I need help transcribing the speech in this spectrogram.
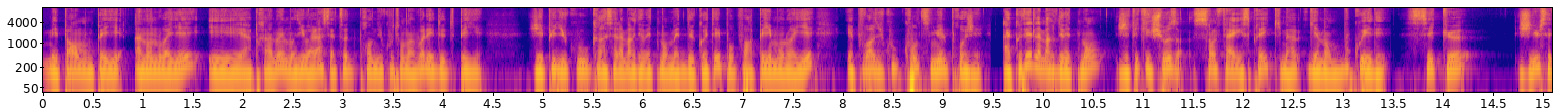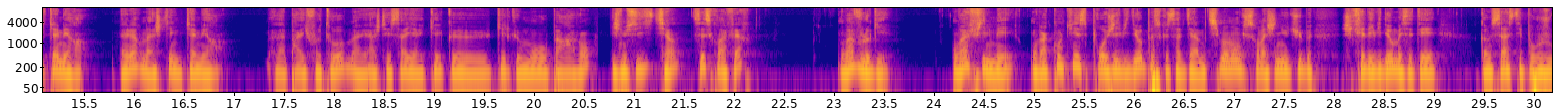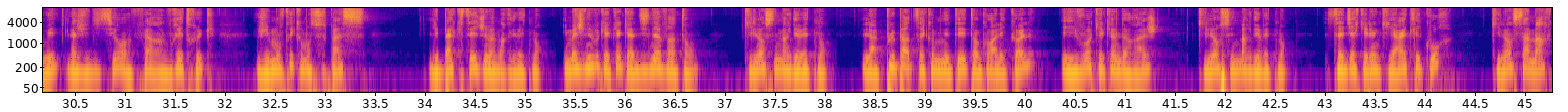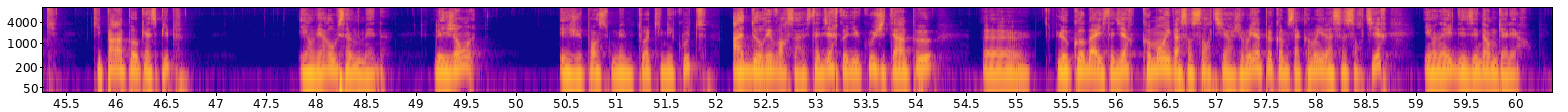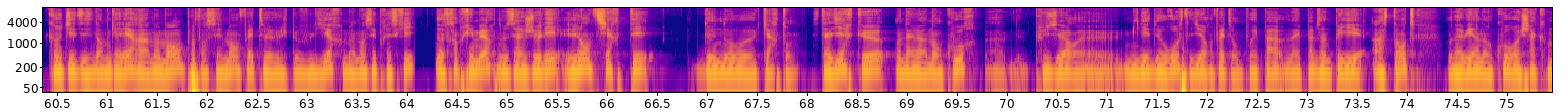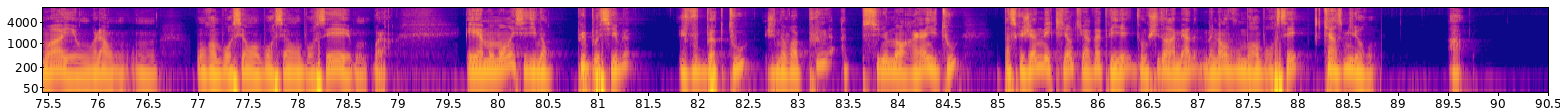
mes parents m'ont payé un an de loyer et après un an, ils m'ont dit voilà, c'est à toi de prendre du coup ton envol et de te payer j'ai pu du coup, grâce à la marque de vêtements, mettre de côté pour pouvoir payer mon loyer et pouvoir du coup continuer le projet. À côté de la marque de vêtements, j'ai fait quelque chose sans le faire exprès qui m'a également beaucoup aidé. C'est que j'ai eu cette caméra. Ma mère m'a acheté une caméra, un appareil photo, m'avait acheté ça il y a quelques, quelques mois auparavant. Et je me suis dit, tiens, sais ce qu'on va faire? On va vloguer. On va filmer, on va continuer ce projet de vidéo parce que ça faisait un petit moment que sur ma chaîne YouTube, je créais des vidéos, mais c'était comme ça, c'était pour jouer. Là, je dit, tu sais, on va faire un vrai truc. Je vais montrer comment ça se passe les backstage de ma marque de vêtements. Imaginez-vous quelqu'un qui a 19-20 ans, qui lance une marque de vêtements. La plupart de sa communauté est encore à l'école et il voit quelqu'un de leur âge qui lance une marque de vêtements. C'est-à-dire quelqu'un qui arrête les cours, qui lance sa marque, qui part un peu au casse-pipe et on verra où ça nous mène. Les gens, et je pense même toi qui m'écoutes, adoraient voir ça. C'est-à-dire que du coup, j'étais un peu euh, le cobaye, c'est-à-dire comment il va s'en sortir. Je voyais un peu comme ça, comment il va s'en sortir et on a eu des énormes galères. Quand je dis des énormes galères, à un moment, potentiellement, en fait, euh, je peux vous le dire, maintenant c'est prescrit, notre imprimeur nous a gelé l'entièreté de nos euh, cartons. C'est-à-dire qu'on avait un encours euh, de plusieurs milliers d'euros, c'est-à-dire en fait on pouvait pas, on n'avait pas besoin de payer instant, on avait un encours chaque mois et on, voilà, on, remboursait, on remboursait, on remboursait, et à un moment, il s'est dit non, plus possible, je vous bloque tout, je ne vois plus absolument rien du tout, parce que j'ai un de mes clients qui ne m'a pas payé, donc je suis dans la merde, maintenant vous me remboursez 15 000 euros.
